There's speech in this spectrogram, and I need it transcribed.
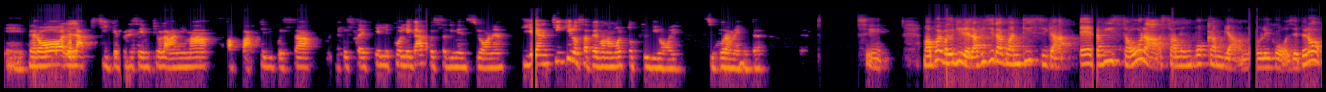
eh, però la psiche, per esempio l'anima, fa parte di questa, di questa, è collegata a questa dimensione. Gli antichi lo sapevano molto più di noi, sicuramente. Sì, ma poi voglio dire, la fisica quantistica era vista, ora stanno un po' cambiando le cose, però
